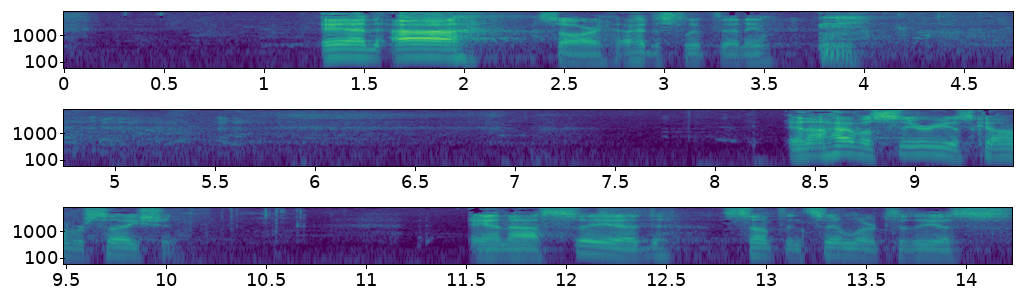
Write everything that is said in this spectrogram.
and I, sorry, I had to slip that in. and I have a serious conversation. And I said something similar to this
